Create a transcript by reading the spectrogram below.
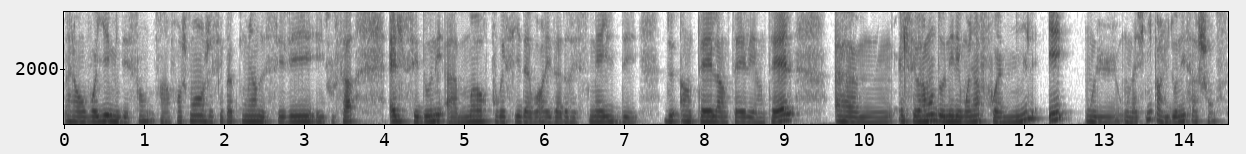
elle a envoyé mais des cent... enfin franchement je sais pas combien de CV et tout ça. Elle s'est donnée à mort pour essayer d'avoir les adresses mail des, de un tel, un tel et un tel. Euh, elle s'est vraiment donné les moyens fois 1000 et on, a fini par lui donner sa chance.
